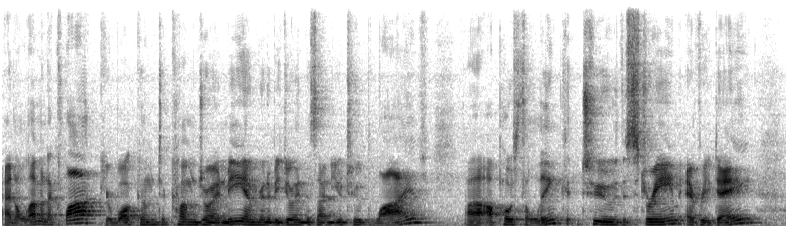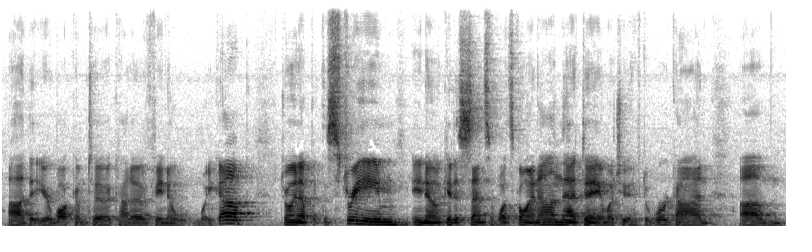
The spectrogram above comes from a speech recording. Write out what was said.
at 11 o'clock. You're welcome to come join me. I'm going to be doing this on YouTube live. Uh, I'll post a link to the stream every day uh, that you're welcome to kind of, you know, wake up, join up with the stream, you know, get a sense of what's going on that day and what you have to work on, um,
